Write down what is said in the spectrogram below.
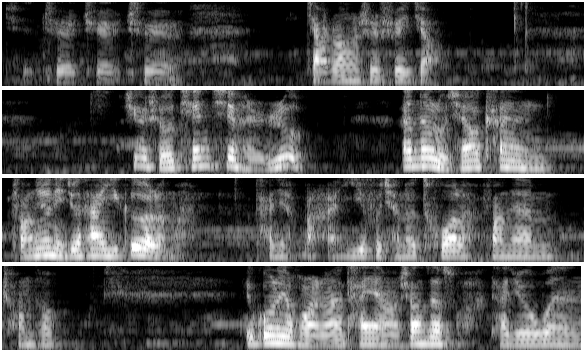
去去去去，假装是睡觉。这个时候天气很热，安德鲁乔看房间里就他一个了嘛，他就把衣服全都脱了，放在床头。又过了一会儿呢，他想上厕所，他就问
